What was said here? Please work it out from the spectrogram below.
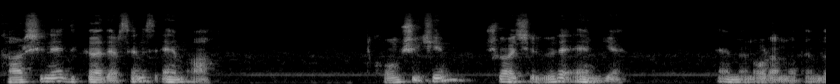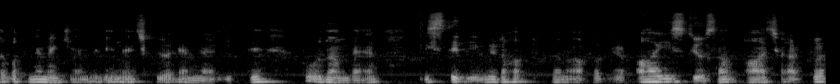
Karşı ne? Dikkat ederseniz MA. Komşu kim? Şu açıya göre MG. Hemen oranladığımda bakın hemen kendiliğinden çıkıyor. M'ler gitti. Buradan ben istediğimi rahatlıkla ne yapabilirim? A'yı istiyorsam A çarpı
